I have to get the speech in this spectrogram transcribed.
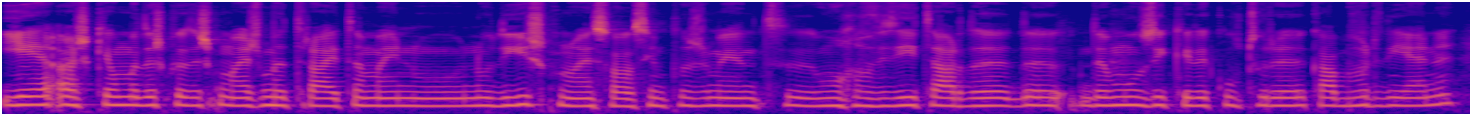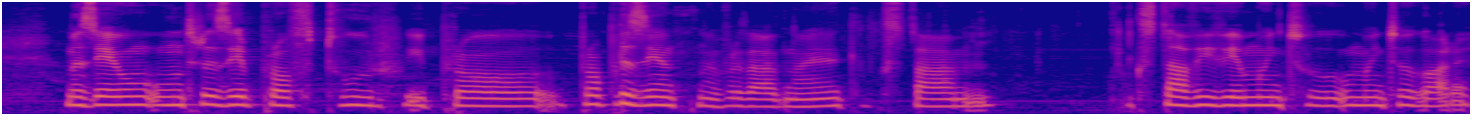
E é, acho que é uma das coisas que mais me atrai também no, no disco, não é só simplesmente um revisitar da, da, da música e da cultura cabo-verdiana, mas é um, um, trazer para o futuro e para o, para o presente, na verdade, não é? Aquilo que se está, que se está a viver muito, muito agora.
